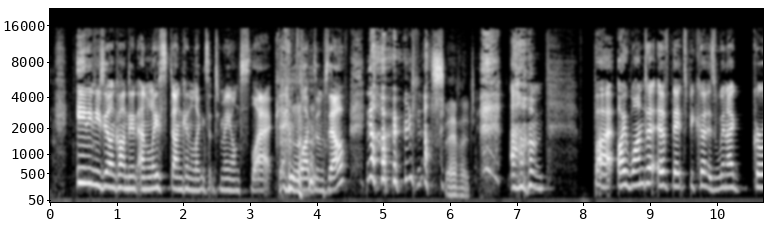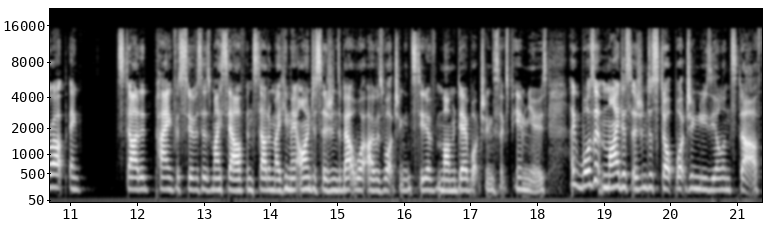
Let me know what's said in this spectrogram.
any New Zealand content, unless Duncan links it to me on Slack and plugs himself. No, no. Savage. Um, but I wonder if that's because when I grew up and started paying for services myself and started making my own decisions about what I was watching instead of mum and dad watching the 6 p.m. news, like, was it my decision to stop watching New Zealand stuff?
